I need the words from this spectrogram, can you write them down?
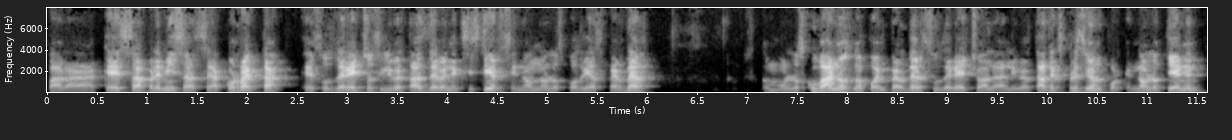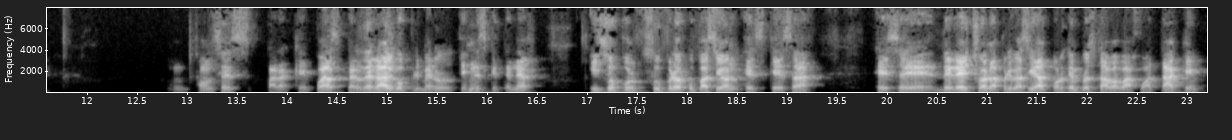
para que esa premisa sea correcta, esos derechos y libertades deben existir, si no, no los podrías perder. Como los cubanos no pueden perder su derecho a la libertad de expresión porque no lo tienen. Entonces, para que puedas perder algo, primero lo tienes que tener. Y su, su preocupación es que esa, ese derecho a la privacidad, por ejemplo, estaba bajo ataque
